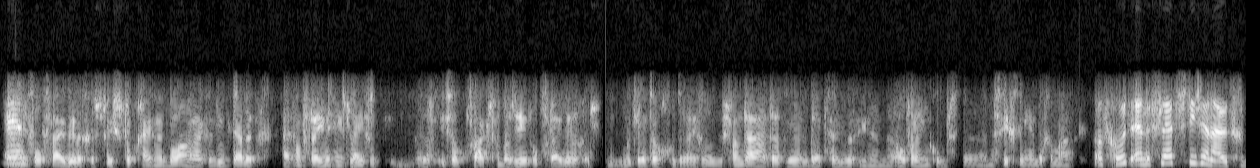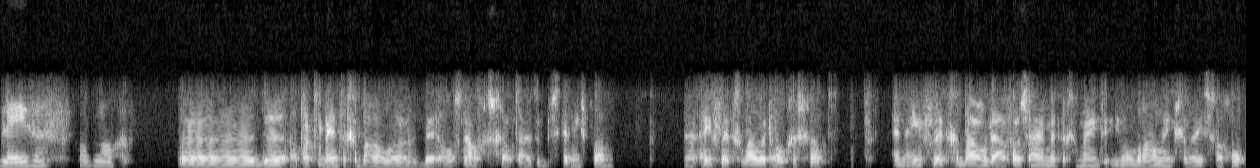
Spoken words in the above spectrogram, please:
En, en voor vrijwilligers is het op een gegeven moment belangrijk natuurlijk. Ja, de, eigenlijk een verenigingsleven dat is ook vaak gebaseerd op vrijwilligers. Moet je dat ook goed regelen. Dus vandaar dat we dat hebben in een overeenkomst uh, een stichting hebben gemaakt. Wat goed. En de flats die zijn uitgebleven ook nog? Uh, de appartementengebouwen werden al snel geschrapt uit het bestemmingsplan. Eén uh, flatgebouw werd ook geschrapt. En één flatgebouw, daarvan zijn we met de gemeente in onderhandeling geweest van goh,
